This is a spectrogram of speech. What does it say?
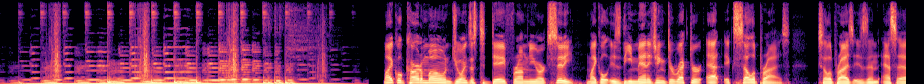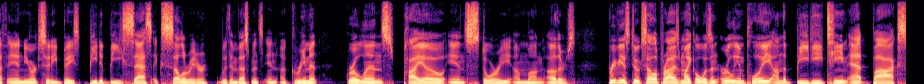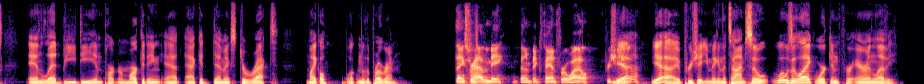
Michael Cardamone joins us today from New York City. Michael is the managing director at Acceleprise. Acceleprise is an SF and New York City based B2B SaaS accelerator with investments in Agreement, GrowLens, Pio, and Story, among others. Previous to Acceleprise, Michael was an early employee on the BD team at Box and led BD and partner marketing at Academics Direct. Michael, welcome to the program. Thanks for having me. I've been a big fan for a while. Appreciate yeah, it. Yeah, I appreciate you making the time. So, what was it like working for Aaron Levie?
